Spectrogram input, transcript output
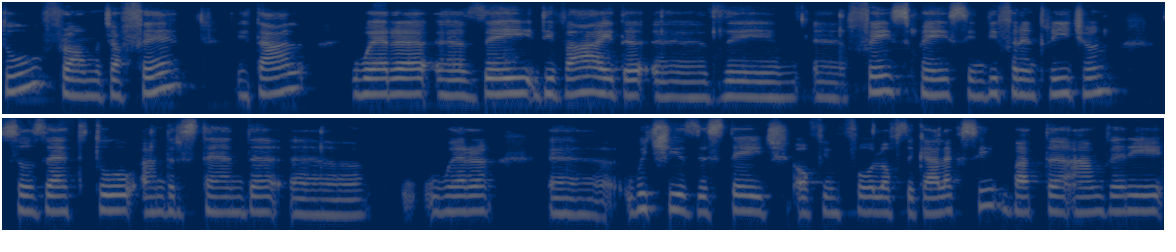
to from Jaffe et al where uh, they divide uh, the uh, phase space in different regions so that to understand uh, where uh, which is the stage of infall of the galaxy but uh, i'm very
